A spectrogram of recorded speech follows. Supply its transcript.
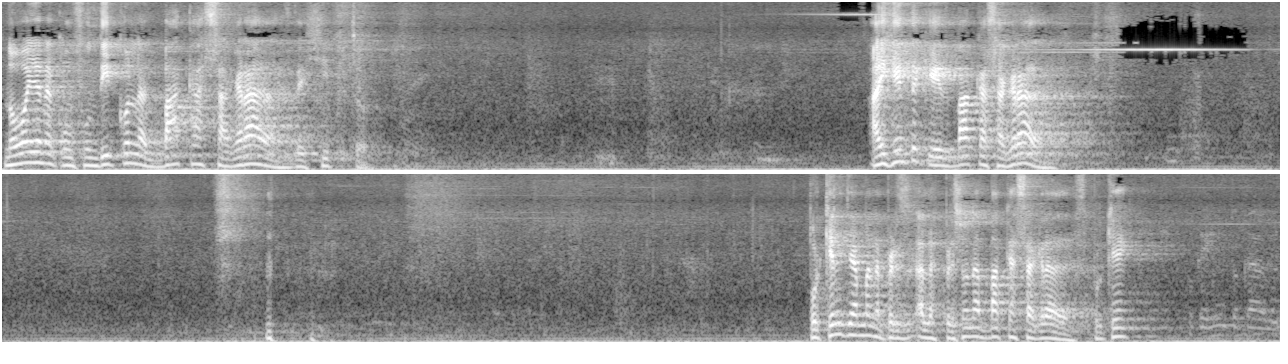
No vayan a confundir con las vacas sagradas de Egipto. Hay gente que es vaca sagrada, ¿Por qué le llaman a, las personas vacas sagradas? ¿Por qué? Porque intocables.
